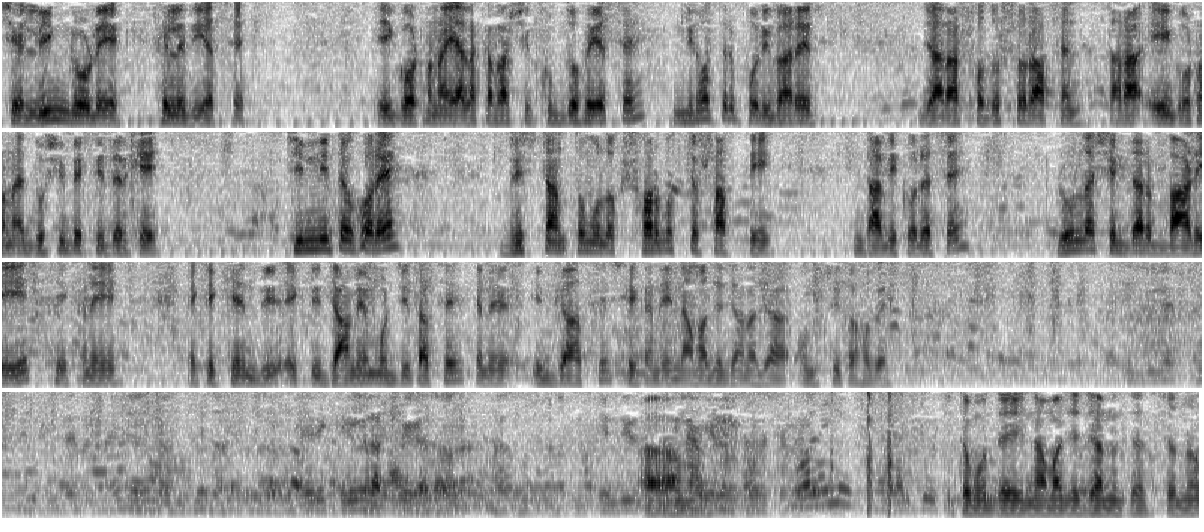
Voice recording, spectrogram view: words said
সে লিং রোডে ফেলে দিয়েছে। এই ঘটনায় এলাকাবাসী ক্ষুব্ধ হয়েছে। নিহতের পরিবারের যারা সদস্যরা আছেন, তারা এই ঘটনায় দোষী ব্যক্তিদেরকে চিহ্নিত করে দৃষ্টান্তমূলক সর্বোচ্চ শাস্তি দাবি করেছে। রুল্লা শিকদার বাড়ির এখানে একটি কেন্দ্রীয় একটি জামে মসজিদ আছে, এখানে ঈদগাহ আছে সেখানে নামাজে জানাজা অনুষ্ঠিত হবে। ইতিমধ্যে এই নামাজে জানাজার জন্য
